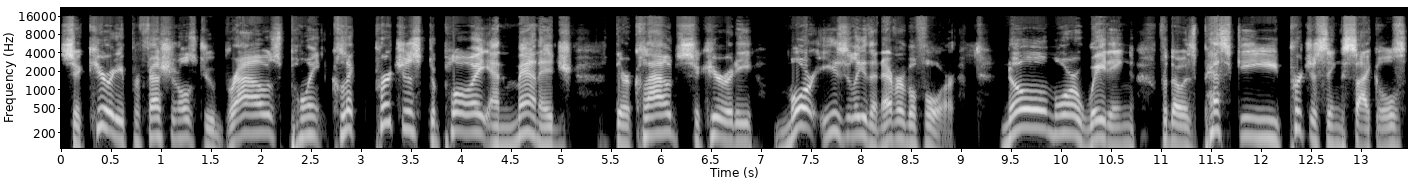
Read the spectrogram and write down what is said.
security professionals to browse, point, click, purchase, deploy, and manage their cloud security more easily than ever before. No more waiting for those pesky purchasing cycles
